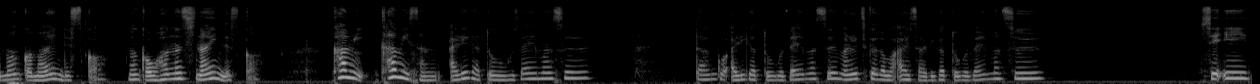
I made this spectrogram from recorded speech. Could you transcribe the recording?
なんかないんですか？なんかお話ないんですか？神神さんありがとうございます。団子ありがとうございます。マルチカ様アイスありがとうございます。CD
